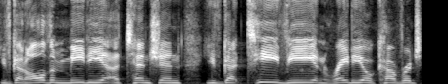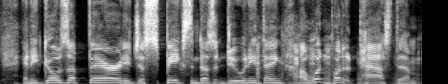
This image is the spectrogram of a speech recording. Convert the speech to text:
you've got all the media attention, you've got TV and radio coverage, and he goes up there and he just speaks and doesn't do anything. I wouldn't put it past him.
